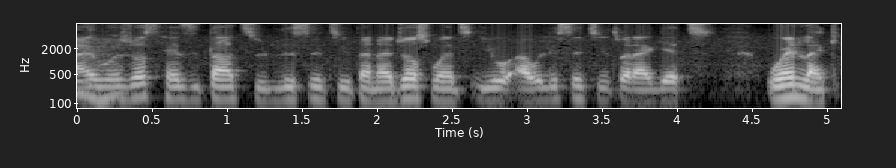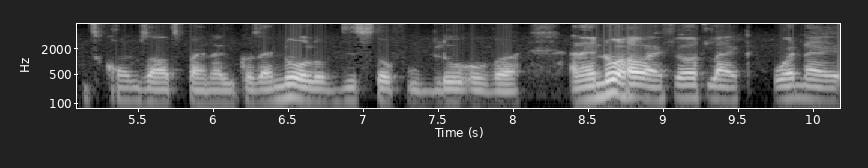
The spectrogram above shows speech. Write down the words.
I was just hesitant to listen to it, and I just went, "You, I will listen to it when I get when like it comes out finally," because I know all of this stuff will blow over, and I know how I felt like when I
